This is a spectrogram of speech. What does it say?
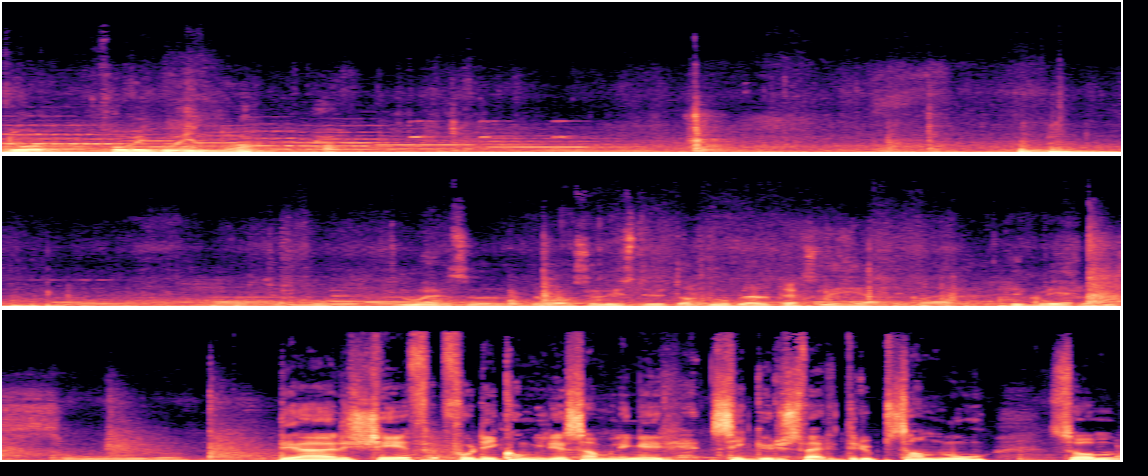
Da får vi gå inn, da. Nå er det, så, det var så lyst ute at nå ble det plutselig helt Det er sjef for De kongelige samlinger, Sigurd Sverdrup Sandmo, som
